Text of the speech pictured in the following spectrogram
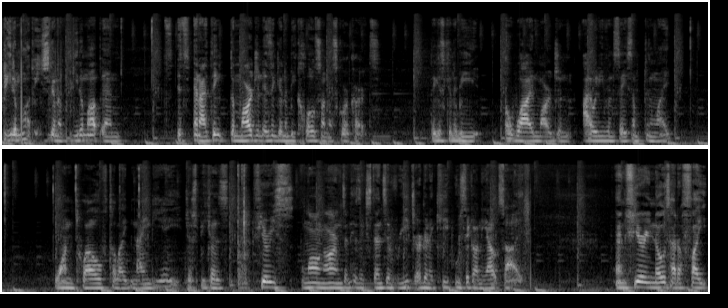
beat him up. He's gonna beat him up, and it's and I think the margin isn't gonna be close on the scorecards. I think it's gonna be a wide margin. I would even say something like 112 to like 98, just because Fury's long arms and his extensive reach are gonna keep Usyk on the outside, and Fury knows how to fight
